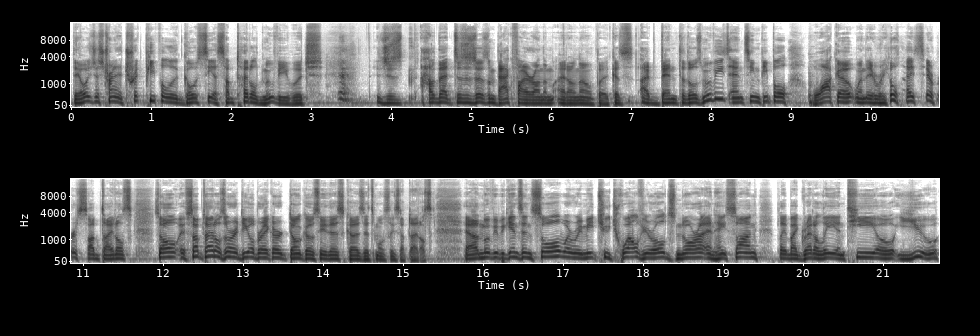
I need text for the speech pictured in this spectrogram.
they always just trying to trick people to go see a subtitled movie, which just how that just doesn't backfire on them, I don't know. But because I've been to those movies and seen people walk out when they realize there were subtitles. So if subtitles are a deal breaker, don't go see this because it's mostly subtitles. Uh, the movie begins in Seoul, where we meet two 12 year olds, Nora and Hae Sung, played by Greta Lee and Teo Yoo,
